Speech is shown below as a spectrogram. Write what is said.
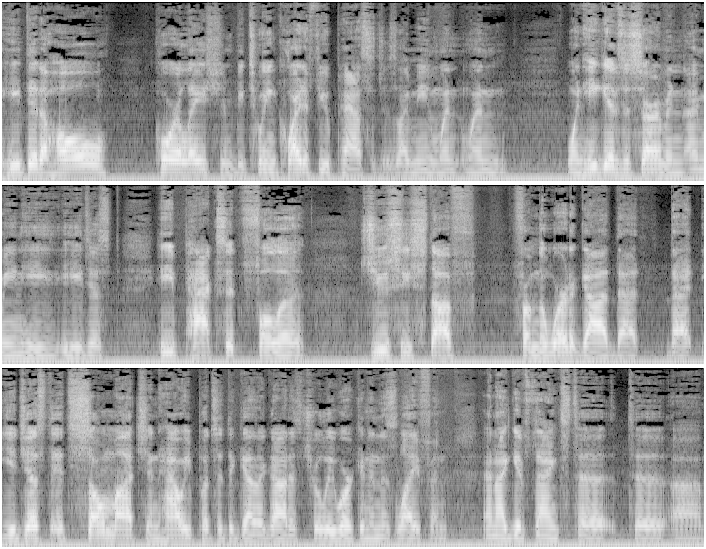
he did a whole correlation between quite a few passages. I mean, when when when he gives a sermon, I mean, he he just he packs it full of juicy stuff from the Word of God that that you just it's so much and how he puts it together. God is truly working in his life, and and I give thanks to to uh,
